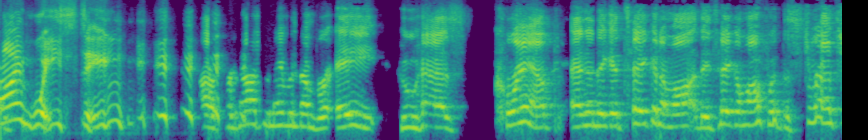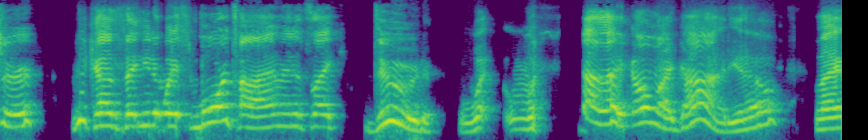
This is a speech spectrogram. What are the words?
time wasting. I forgot the name of number eight who has cramp, and then they get taken them off. They take them off with the stretcher because they need to waste more time, and it's like, dude, what? what? like, oh my god, you know, like,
